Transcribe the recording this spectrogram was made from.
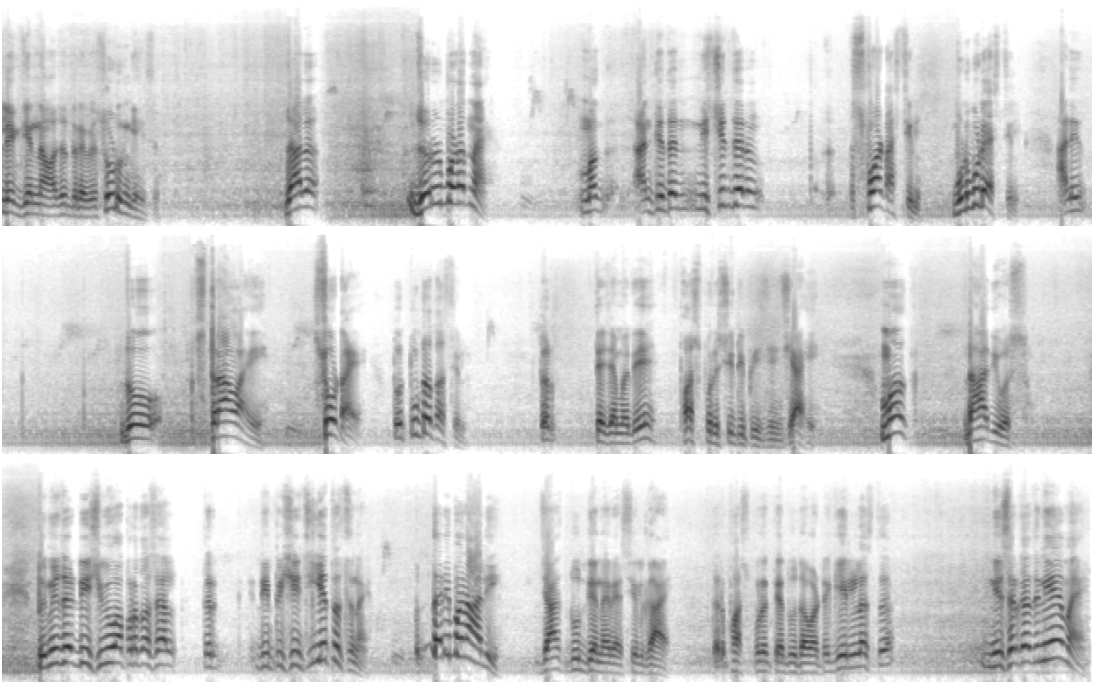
लेगजिन नावाचं द्रव्य सोडून घ्यायचं. झालं? जरूर पडत नाही. मग आणि तिथं निश्चित जर स्पॉट असतील बुडबुडे असतील आणि जो स्त्राव आहे सोट आहे तो तुटत असेल तर त्याच्यामध्ये फॉस्फरसची डिफिशियन्सी आहे. मग दहा दिवस. तुम्ही जर डी सी वापरत असाल तर डिफिशियन्सी येतच नाही. तरी पण आली. जास्त दूध देणारी असेल गाय तर फॉस्फरस त्या दुधावाटे गेलेलं असतं. निसर्गाचा नियम आहे.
